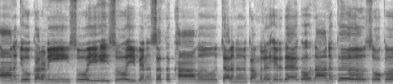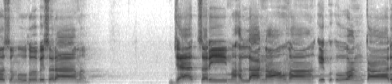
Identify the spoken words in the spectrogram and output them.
ਆਨ ਜੋ ਕਰਨੀ, ਸੋਈ ਸੋਈ ਬਿਨ ਸਤ ਖਾਮ। ਚਰਨ ਕਮਲ ਹਿਰਦੈ ਗੋ ਨਾਨਕ, ਸੁਖ ਸਮੂਹ ਬਿਸਰਾਮ। ਜੈ ਸਰੀ ਮਹੱਲਾ ਨਾਵਾਂ ਇੱਕ ਓੰਕਾਰ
